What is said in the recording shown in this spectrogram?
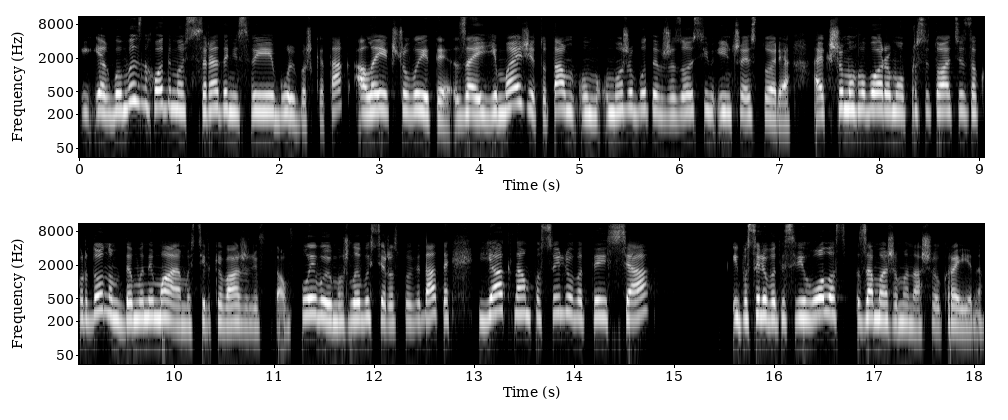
якби ми знаходимося всередині своєї бульбашки, так але якщо вийти за її межі, то там може бути вже зовсім інша історія. А якщо ми говоримо про ситуацію за кордоном, де ми не маємо стільки важелів там впливу і можливості розповідати, як нам посилюватися і посилювати свій голос за межами нашої країни.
